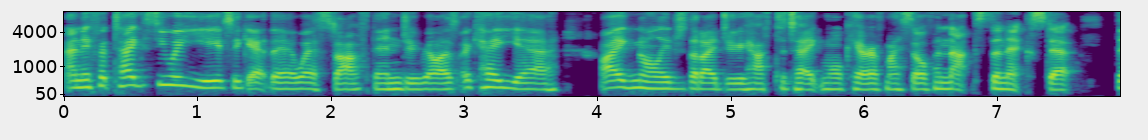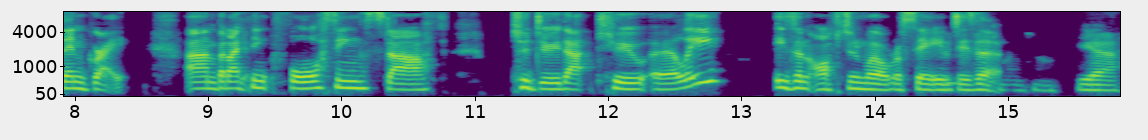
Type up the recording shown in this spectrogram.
And if it takes you a year to get there, where staff then do realize, okay, yeah, I acknowledge that I do have to take more care of myself, and that's the next step, then great. Um, but I think forcing staff to do that too early isn't often well received, is it? Yeah.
